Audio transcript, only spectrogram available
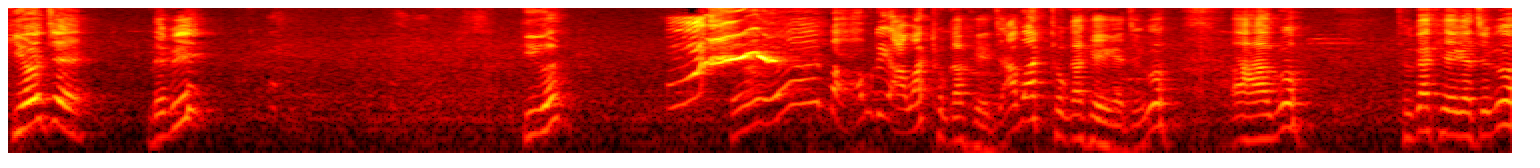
কি হয়েছে, দেবী? কি গো? আবার ঠোকা খেয়েছে, আবার ঠোকা খেয়ে গেছে গো। আহা গো। ঠোকা খেয়ে গেছে গো।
